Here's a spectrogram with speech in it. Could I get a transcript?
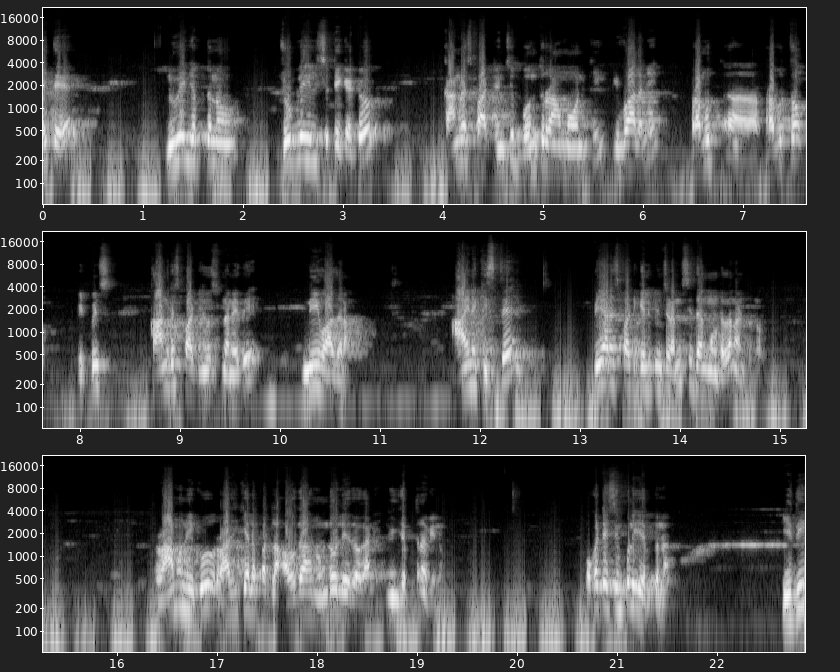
అయితే నువ్వేం చెప్తున్నావు? Jubilee Hills ticket Congress party నుంచి బొంతు రామ్మోహన్కి ఇవ్వాలని ప్రభు ప్రభుత్వం ఇట్ మీన్స్ కాంగ్రెస్ పార్టీ చూస్తుంది అనేది నీ వాదన. ఆయనకి ఇస్తే బీఆర్ఎస్ పార్టీ గెలిపించడానికి సిద్ధంగా ఉంటుందని అంటున్నావు. రాము నీకు రాజకీయాల పట్ల అవగాహన ఉందో లేదో కానీ నేను చెప్తున్నా విను. ఒకటే సింపుల్గా చెప్తున్నా. ఇది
